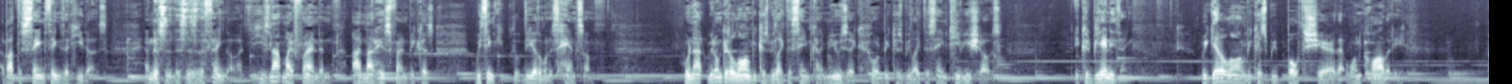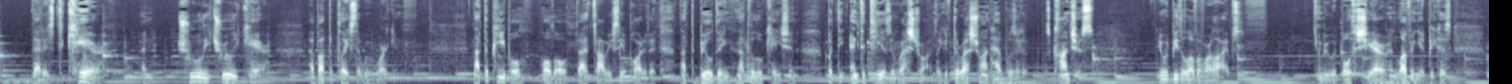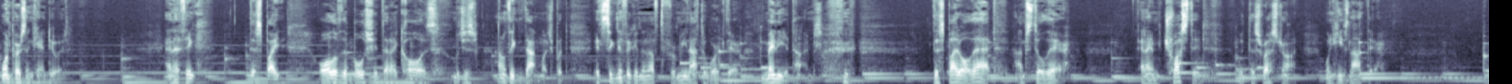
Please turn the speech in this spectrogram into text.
about the same things that he does. And this is this is the thing though. He's not my friend and I'm not his friend because we think the other one is handsome. We're not we don't get along because we like the same kind of music or because we like the same TV shows. It could be anything. We get along because we both share that one quality that is to care and truly truly care about the place that we work in not the people although that's obviously a part of it. Not the building, not the location, but the entity as a restaurant. Like if the restaurant had, was, was conscious, it would be the love of our lives. And we would both share in loving it because one person can't do it. And I think despite all of the bullshit that I cause, which is, I don't think that much, but it's significant enough for me not to work there many a times. despite all that, I'm still there. And I'm trusted with this restaurant when he's not there.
